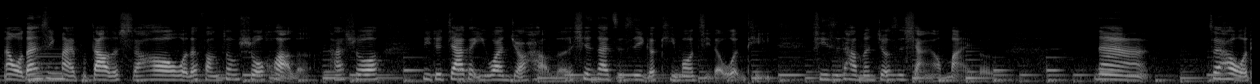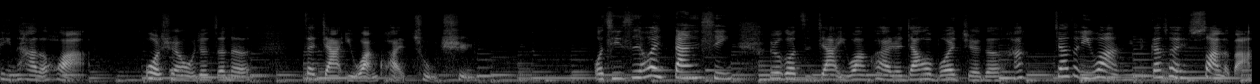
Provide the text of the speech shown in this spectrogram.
那我担心买不到的时候，我的房仲说话了。他说：“你就加个一万就好了，现在只是一个 emoji 的问题。其实他们就是想要买了。”那最后我听他的话，斡旋我就真的再加一万块出去。我其实会担心，如果只加一万块，人家会不会觉得哈，加这一万，你干脆算了吧？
